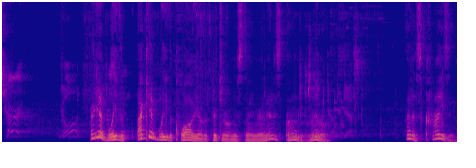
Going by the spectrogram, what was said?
Turret. Go on. I can't believe the I can't believe the quality of the picture on this thing, man. That is unreal. That is crazy.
